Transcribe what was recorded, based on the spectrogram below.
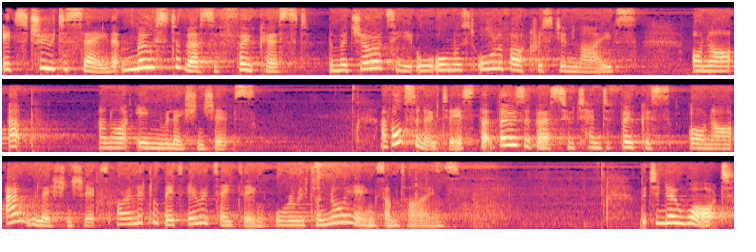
it's true to say that most of us have focused the majority or almost all of our Christian lives on our up and our in relationships. I've also noticed that those of us who tend to focus on our out relationships are a little bit irritating or a bit annoying sometimes. But you know what?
